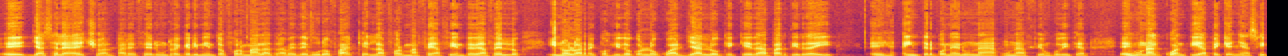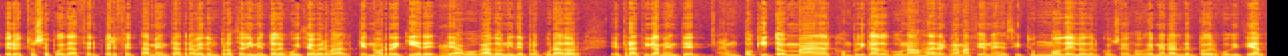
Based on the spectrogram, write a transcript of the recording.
Eh, ya se le ha hecho, al parecer, un requerimiento formal a través de Burofax, que es la forma fehaciente de hacerlo, y no lo ha recogido, con lo cual ya lo que queda a partir de ahí es interponer una, una acción judicial. Es una cuantía pequeña, sí, pero esto se puede hacer perfectamente a través de un procedimiento de juicio verbal que no requiere de abogado ni de procurador, es prácticamente un poquito más complicado que una hoja de reclamaciones, existe un modelo del Consejo General del Poder Judicial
